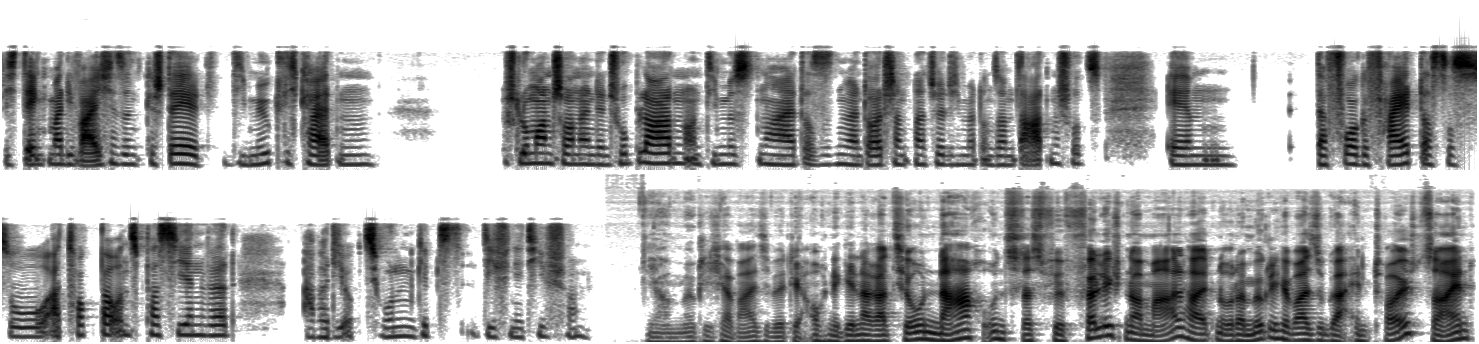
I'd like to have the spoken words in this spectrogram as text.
ich denke mal, die Weichen sind gestellt. Die Möglichkeiten schlummern schon in den Schubladen und die müssten halt, das sind wir in Deutschland natürlich mit unserem Datenschutz ähm, davor gefeit, dass das so ad hoc bei uns passieren wird. Aber die Optionen gibt es definitiv schon. Ja, möglicherweise wird ja auch eine Generation nach uns das für völlig normal halten oder möglicherweise sogar enttäuscht sein,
